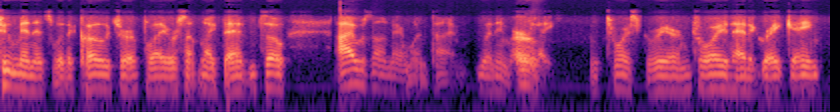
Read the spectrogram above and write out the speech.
two minutes with a coach or a player or something like that. And so I was on there one time with him early in Troy's career and Troy had had a great game.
